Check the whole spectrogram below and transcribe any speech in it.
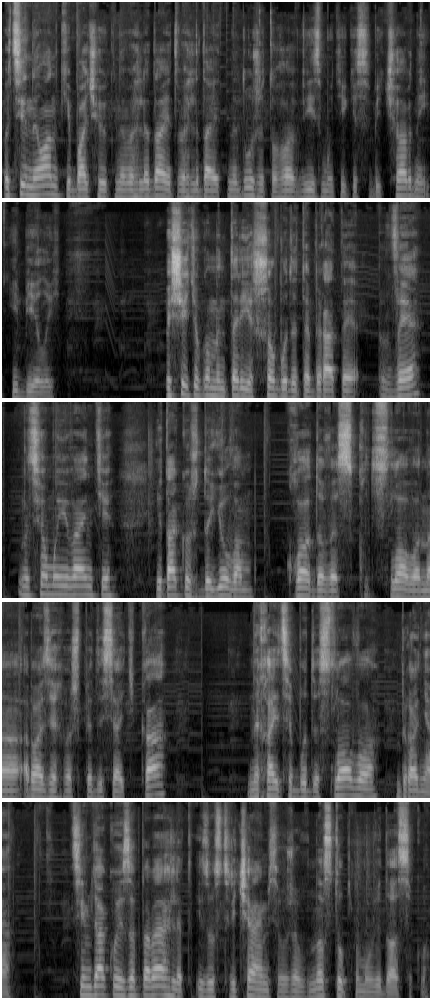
Оці неонки, бачу, як не виглядають, виглядають не дуже, того візьму тільки собі чорний і білий. Пишіть у коментарі, що будете брати ви на цьому івенті. І також даю вам кодове слово на розіграш 50к. Нехай це буде слово броня. Всім дякую за перегляд і зустрічаємося вже в наступному відосику.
